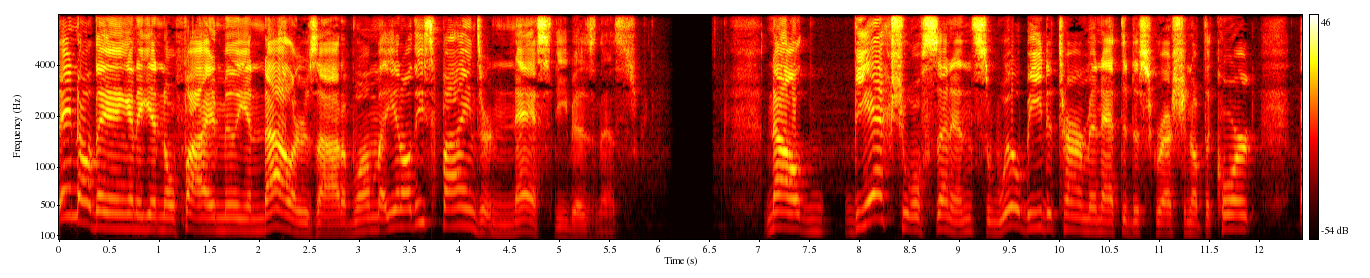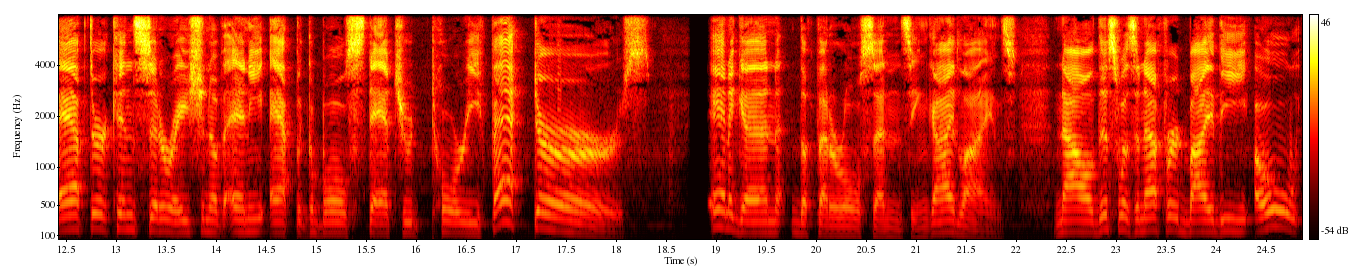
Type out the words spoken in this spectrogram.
They know they ain't gonna get no $5 million out of them. You know, these fines are nasty business. Now, the actual sentence will be determined at the discretion of the court after consideration of any applicable statutory factors. And again, the federal sentencing guidelines. Now, this was an effort by the OCDETF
